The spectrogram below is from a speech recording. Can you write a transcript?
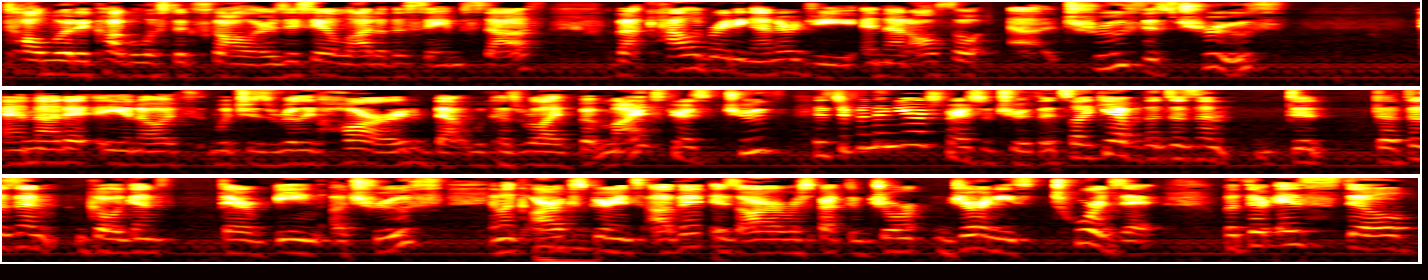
Talmudic Kabbalistic scholars, they say a lot of the same stuff about calibrating energy, and that also uh, truth is truth and that it you know it's which is really hard that because we're like but my experience of truth is different than your experience of truth it's like yeah but that doesn't that doesn't go against there being a truth and like our mm-hmm. experience of it is our respective journeys towards it but there is still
